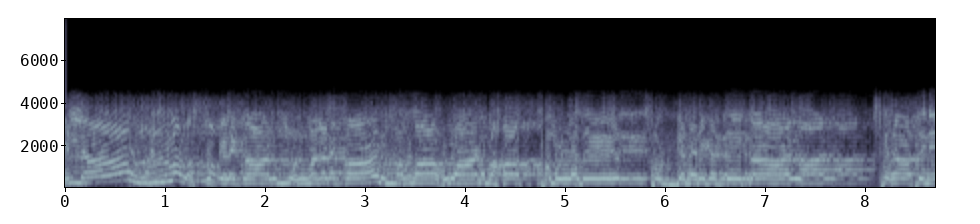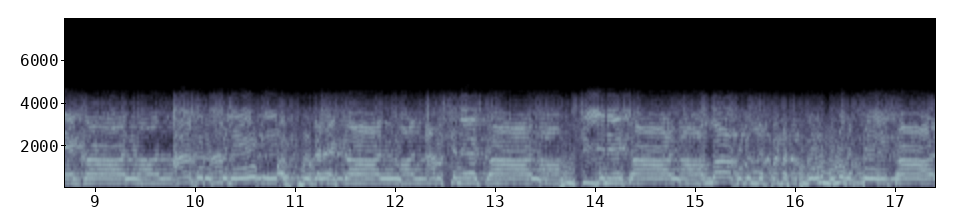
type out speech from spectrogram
എല്ലാ ഉള്ള വസ്തുക്കളെക്കാളും ഉണ്മകളെക്കാളും അള്ളാഹുവാണ് മഹാത്മമുള്ളത് സ്വർഗനരകത്തേക്കാൾ സിറാത്തിനേക്കാൾ ആഹൃത്തിലെ വസ്തുക്കളെക്കാൾ അർശിനേക്കാൾ കുസിയിനേക്കാൾ അള്ളാഹുവിന്റെ പടപ്പുകൾ മുഴുവത്തേക്കാൾ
